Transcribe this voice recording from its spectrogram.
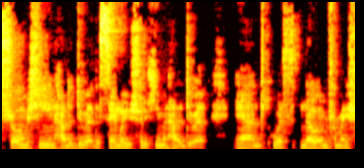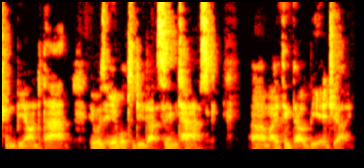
show a machine how to do it the same way you should a human how to do it, and with no information beyond that, it was able to do that same task, um, I think that would be AGI.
